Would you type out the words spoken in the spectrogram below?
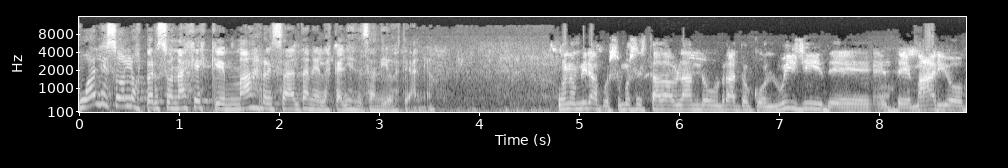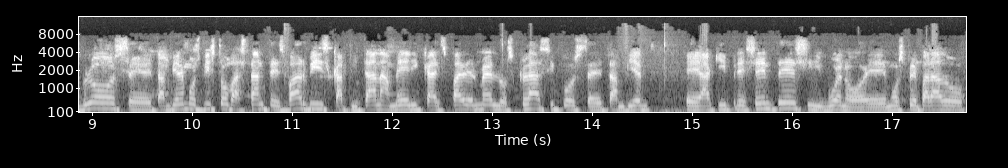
¿Cuáles son los personajes que más resaltan en las calles de San Diego este año? Bueno, mira, pues hemos estado hablando un rato con Luigi de, Mario Bros. Eh, también hemos visto bastantes Barbies, Capitán América, Spider-Man, los clásicos eh, también eh, aquí presentes. Y bueno, hemos preparado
